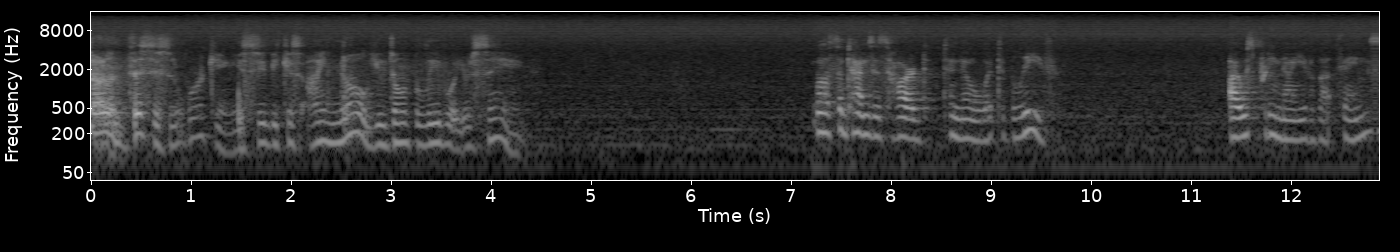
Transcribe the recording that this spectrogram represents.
Darling, this isn't working, you see, because I know you don't believe what you're saying. Well, sometimes it's hard to know what to believe. I was pretty naive about things.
